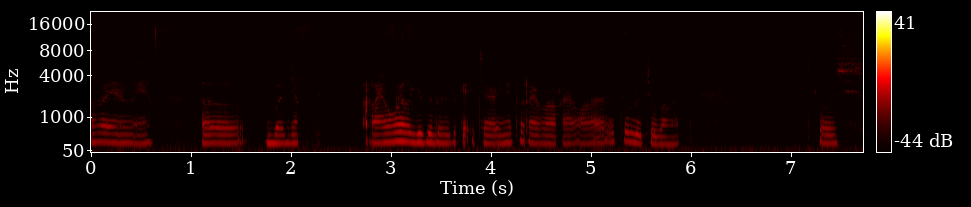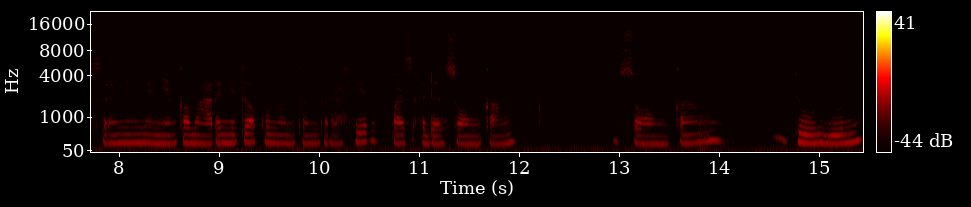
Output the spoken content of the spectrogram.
apa ya namanya uh, banyak rewel gitu loh. Kayak ceweknya tuh rewel-rewel itu lucu banget. Terus Running Man yang kemarin itu aku nonton terakhir pas ada Songkang Songkang Doyun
